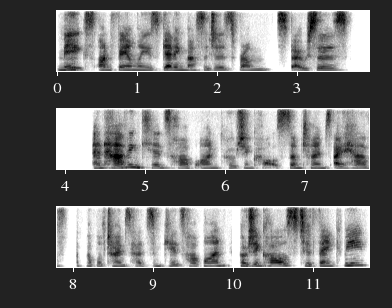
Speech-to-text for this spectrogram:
makes on families getting messages from spouses and having kids hop on coaching calls. Sometimes I have a couple of times had some kids hop on coaching calls to thank me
